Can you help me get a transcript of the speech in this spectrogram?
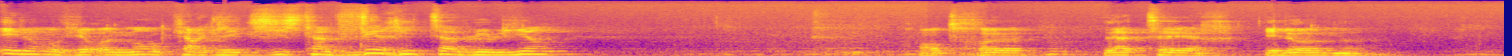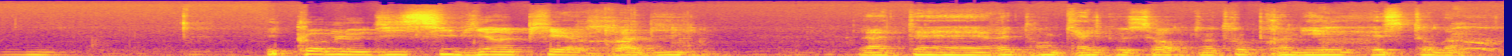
et l'environnement, car il existe un véritable lien entre la terre et l'homme. Et comme le dit si bien Pierre Rabhi, la terre est en quelque sorte notre premier estomac.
